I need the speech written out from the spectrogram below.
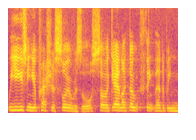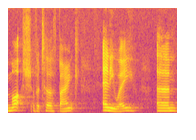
we're using your precious soil resource. So again, I don't think there'd have been much of a turf bank anyway. Um,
